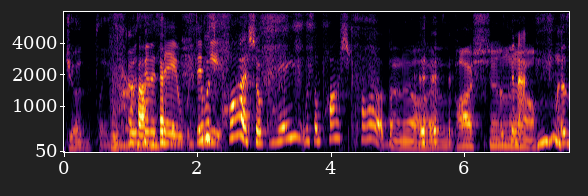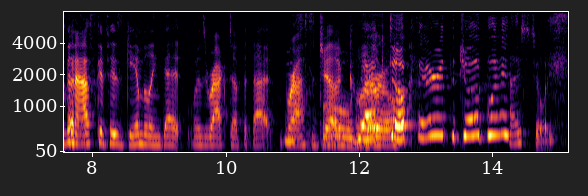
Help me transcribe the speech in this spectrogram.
jug place. I was gonna say, did it was he? posh, okay? It was a posh pub. I don't know. uh, Posh. I, I was gonna, know. I was gonna ask if his gambling debt was racked up at that brass jug Oh, club. Wrapped up there at the jug place. Nice choice.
